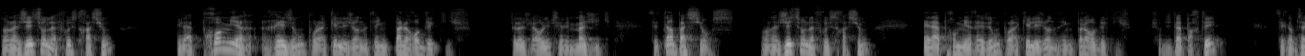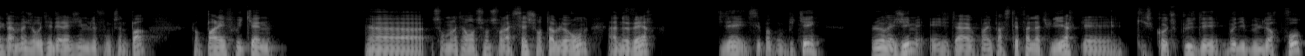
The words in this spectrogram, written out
dans la gestion de la frustration est la première raison pour laquelle les gens n'atteignent pas leur objectif. Cela, je la relis parce qu'elle est magique. Cette impatience dans la gestion de la frustration est la première raison pour laquelle les gens n'atteignent pas leur objectif. Je suis un petit aparté. C'est comme ça que la majorité des régimes ne fonctionnent pas. J'en parlais ce week-end euh, sur mon intervention sur la sèche en table ronde à Nevers. Je disais, c'est pas compliqué. Le régime, et j'étais accompagné par Stéphane Latulière, qui, qui coach plus des bodybuilders pro.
